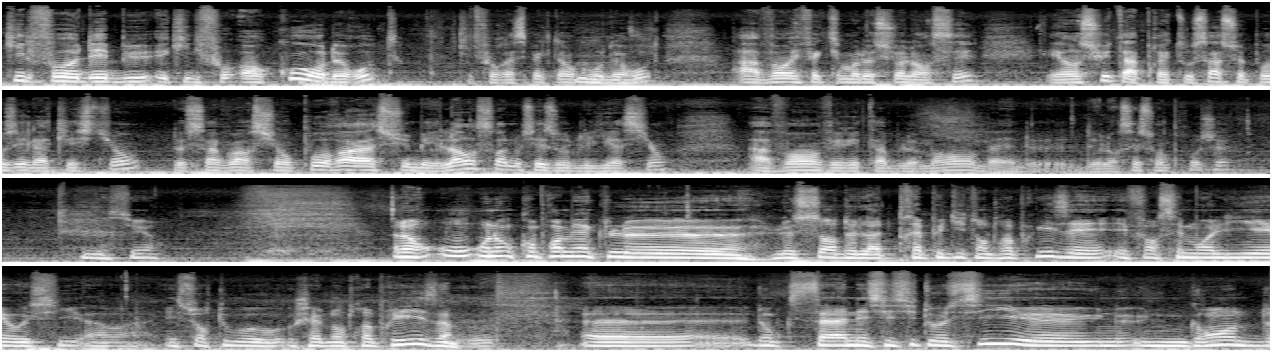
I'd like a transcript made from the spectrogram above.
qu'il faut au début et qu'il faut en cours de route, qu'il faut respecter en cours de mmh. route, avant effectivement de se lancer. Et ensuite, après tout ça, se poser la question de savoir si on pourra assumer l'ensemble de ses obligations avant véritablement ben, de lancer son projet. Bien sûr. Alors, on, comprend bien que le, sort de la très petite entreprise est, forcément lié aussi, et surtout au chef d'entreprise. Mhm. Euh, donc, ça nécessite aussi euh, une, grande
